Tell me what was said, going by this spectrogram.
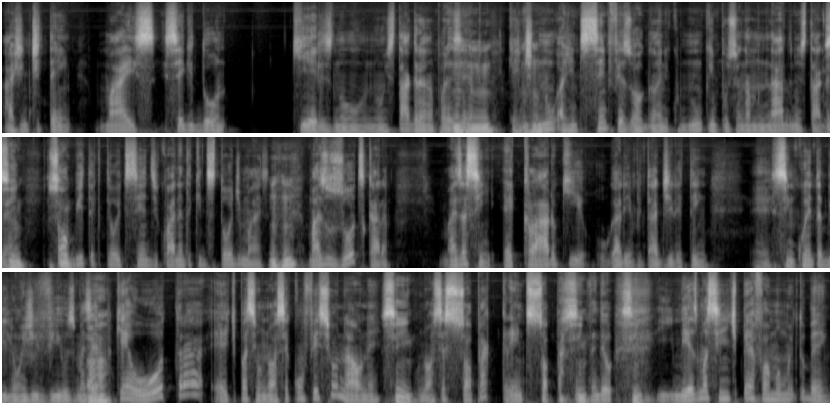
A gente tem mais seguidor que eles no, no Instagram, por exemplo. Uhum. Que a gente, Uhum. nu- a gente sempre fez orgânico, nunca impulsionamos nada no Instagram. Sim. Só o sim. Bita que tem 840 que destoa demais. Uhum. Mas os outros, cara. Mas assim, é claro que o Galinha Pintadinha ele tem é, 50 bilhões de views, mas é Aham. porque é outra. É tipo assim, o nosso é confessional, né? Sim. O nosso é só pra crente, só pra. Sim. Entendeu? Sim. E mesmo assim a gente performa muito bem.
